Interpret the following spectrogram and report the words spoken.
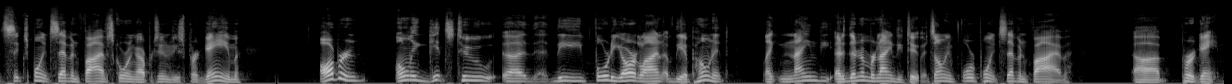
6.75 scoring opportunities per game. Auburn only gets to uh, the 40 yard line of the opponent like 90, uh, they're number 92. It's only 4.75 uh, per game.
